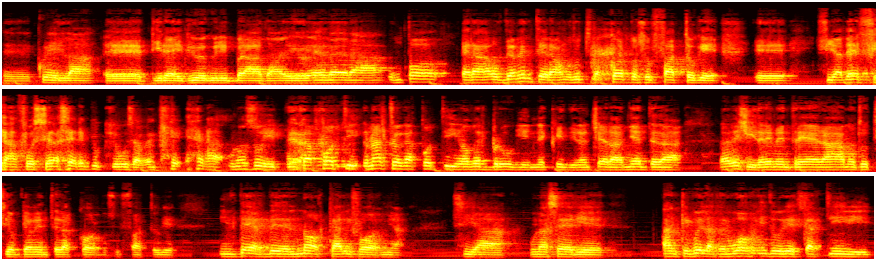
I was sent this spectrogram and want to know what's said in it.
eh, quella eh, direi più equilibrata. era un po', era, ovviamente eravamo tutti d'accordo sul fatto che eh, Philadelphia fosse la serie più chiusa perché era uno sweep, un, cappotti, un altro cappottino per Brooklyn e quindi non c'era niente da, da decidere, mentre eravamo tutti ovviamente d'accordo sul fatto che il derby del Nord California sia una serie anche quella per uomini duri e cattivi.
